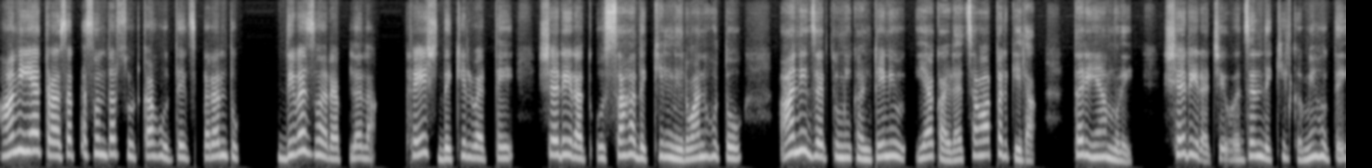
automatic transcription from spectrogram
आणि या त्रासापासून तर सुटका होतेच परंतु दिवसभर आपल्याला फ्रेश देखील वाटते शरीरात उत्साह देखील निर्माण होतो आणि जर तुम्ही कंटिन्यू या काढ्याचा वापर केला तर यामुळे शरीराचे वजन देखील कमी होते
